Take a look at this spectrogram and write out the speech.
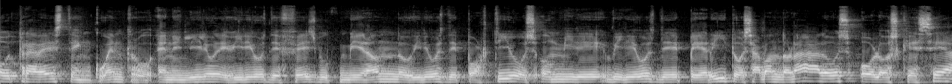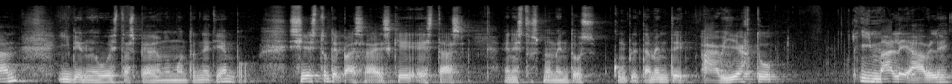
otra vez te encuentro en el hilo de vídeos de Facebook mirando vídeos deportivos o vídeos de perritos abandonados o los que sean y de nuevo estás perdiendo un montón de tiempo. Si esto te pasa es que estás en estos momentos completamente abierto y maleable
